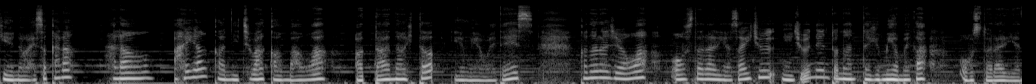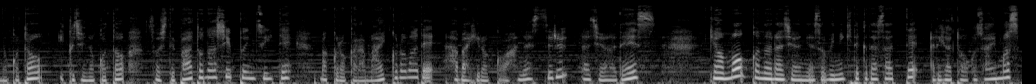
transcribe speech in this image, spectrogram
球のへそから。ハローおはようこんにちはこんばんは。夫の人ゆみよめです。このラジオはオーストラリア在住20年となったゆみよめがオーストラリアのこと育児のことそしてパートナーシップについてマクロからマイクロまで幅広くお話しするラジオです。今日もこのラジオに遊びに来てくださってありがとうございます。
